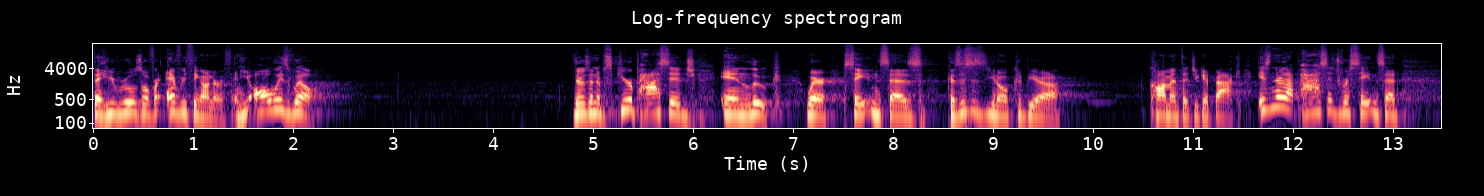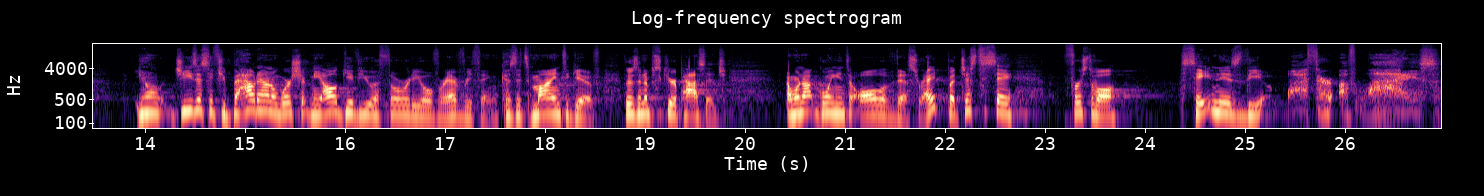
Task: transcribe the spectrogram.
that he rules over everything on earth, and he always will. There's an obscure passage in Luke where Satan says, because this is, you know, could be a comment that you get back. Isn't there that passage where Satan said, you know, Jesus, if you bow down and worship me, I'll give you authority over everything because it's mine to give. There's an obscure passage. And we're not going into all of this, right? But just to say, first of all, Satan is the author of lies.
